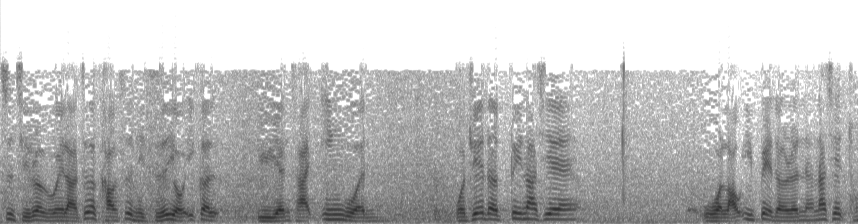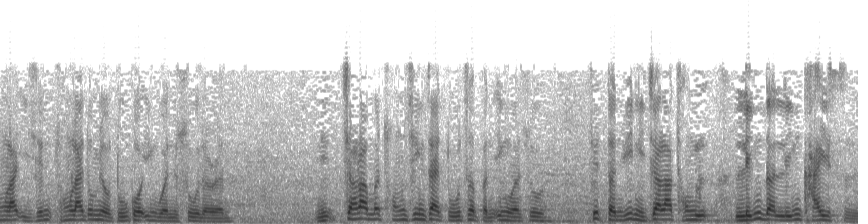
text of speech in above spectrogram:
自己认为啦，这个考试你只有一个语言才英文，我觉得对那些。我老一辈的人呢，那些从来以前从来都没有读过英文书的人，你叫他们重新再读这本英文书，就等于你叫他从零的零开始。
